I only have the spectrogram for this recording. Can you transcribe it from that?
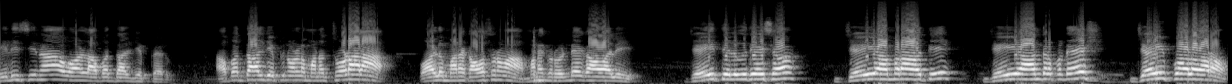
తెలిసినా వాళ్ళు అబద్ధాలు చెప్పారు. అబద్ధాలు చెప్పిన వాళ్ళు మనం చూడాలా? వాళ్ళు మనకు అవసరమా? మనకు రెండే కావాలి. జై తెలుగుదేశం జై అమరావతి జై ఆంధ్రప్రదేశ్ జై పోలవరం.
